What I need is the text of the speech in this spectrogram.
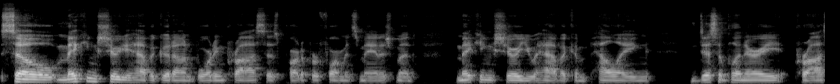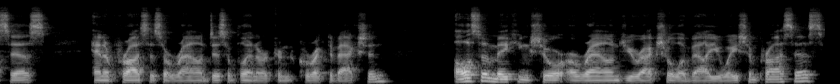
So, making sure you have a good onboarding process, part of performance management, making sure you have a compelling disciplinary process and a process around discipline or corrective action. Also, making sure around your actual evaluation process,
